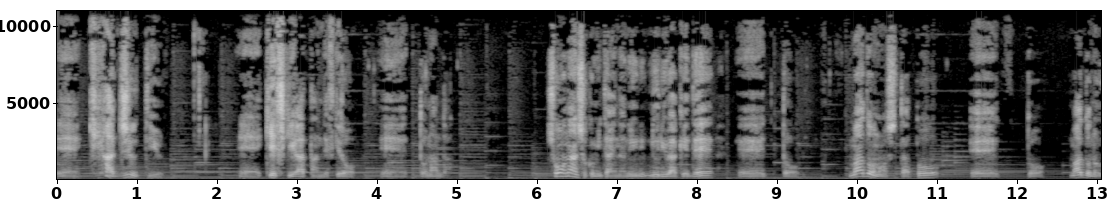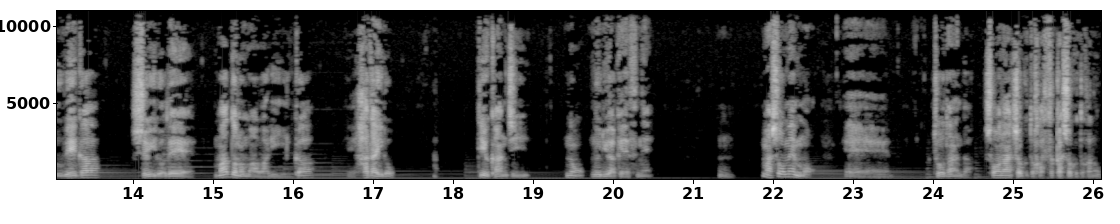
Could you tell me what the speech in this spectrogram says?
えーキハ10っていう、えー形式があったんですけど、えーっと、なんだ。湘南色みたいな塗り分けで、えーっと、窓の下と、えーっと、窓の上が朱色で、窓の周りが肌色っていう感じの塗り分けですね。うん。まあ正面も、えー、ちょうどなんだ、湘南色とかスカ色とかの、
